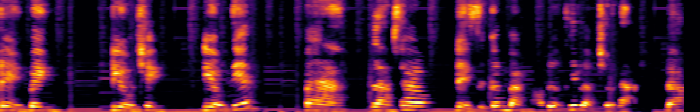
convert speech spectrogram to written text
để mình điều chỉnh điều tiết và làm sao để sự cân bằng nó được thiết lập trở lại? Đó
